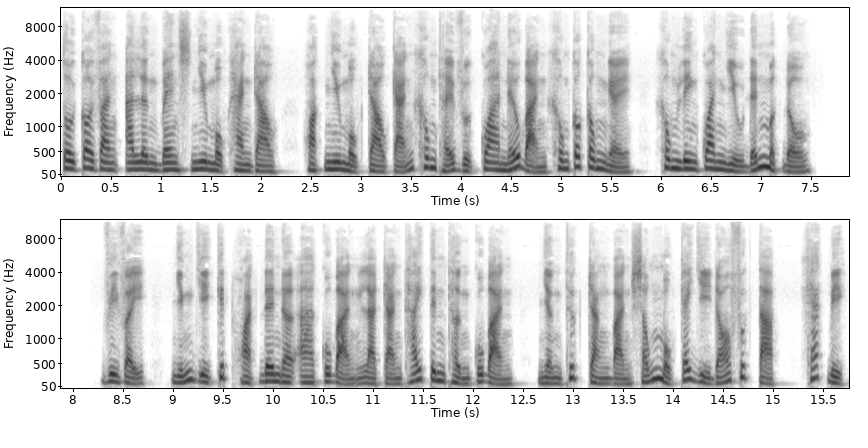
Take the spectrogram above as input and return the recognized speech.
tôi coi Van Allen Benz như một hàng rào, hoặc như một rào cản không thể vượt qua nếu bạn không có công nghệ, không liên quan nhiều đến mật độ. Vì vậy, những gì kích hoạt DNA của bạn là trạng thái tinh thần của bạn, nhận thức rằng bạn sống một cái gì đó phức tạp, khác biệt,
